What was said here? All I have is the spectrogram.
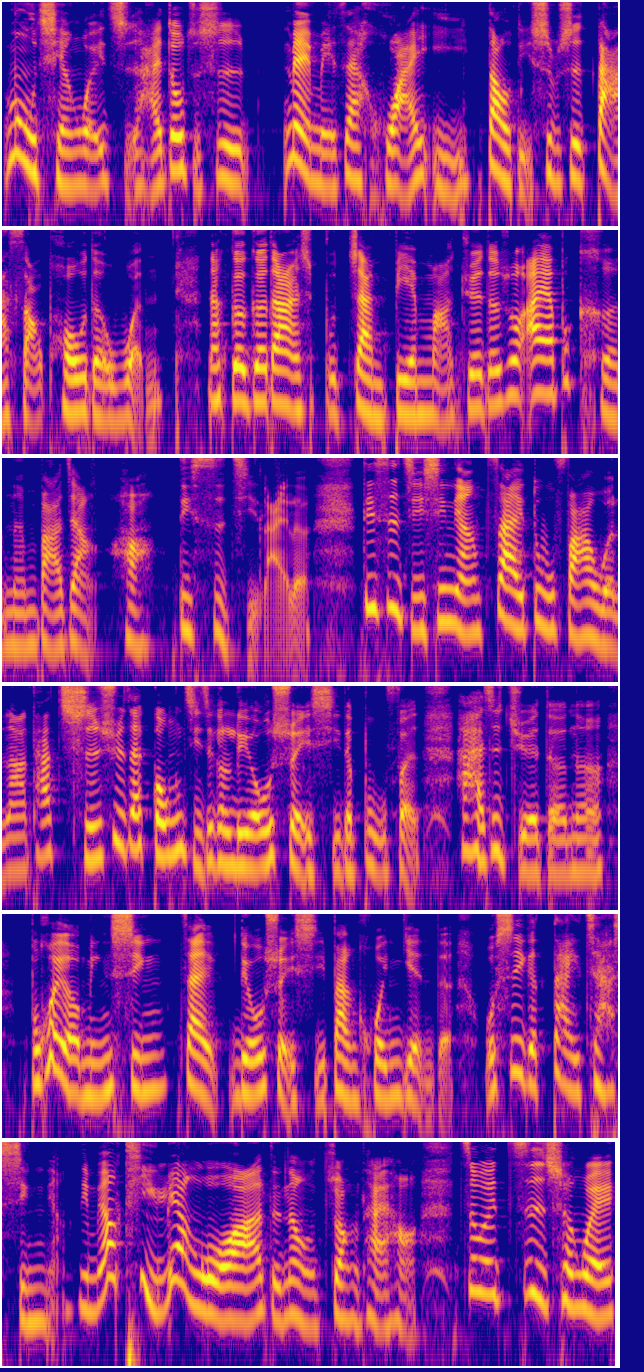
目前为止还都只是。妹妹在怀疑到底是不是大嫂剖的文，那哥哥当然是不站边嘛，觉得说，哎呀，不可能吧，这样哈。第四集来了，第四集新娘再度发文啦，她持续在攻击这个流水席的部分，她还是觉得呢。不会有明星在流水席办婚宴的，我是一个待嫁新娘，你们要体谅我啊的那种状态哈。这位自称为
